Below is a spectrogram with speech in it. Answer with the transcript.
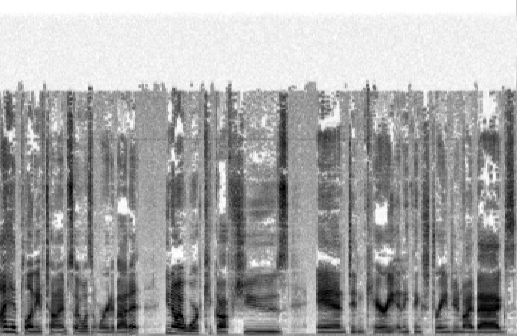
I had plenty of time, so I wasn't worried about it. You know, I wore kickoff shoes and didn't carry anything strange in my bags.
